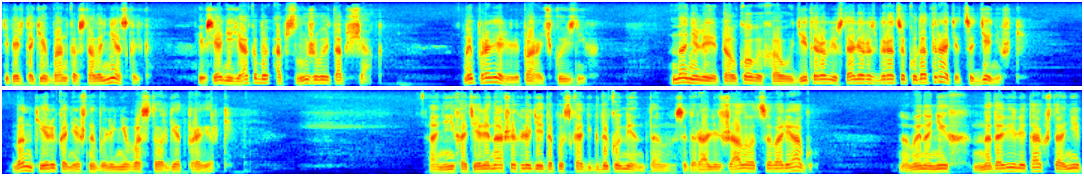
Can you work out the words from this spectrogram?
Теперь таких банков стало несколько, и все они якобы обслуживают общак. Мы проверили парочку из них. Наняли толковых аудиторов и стали разбираться, куда тратятся денежки. Банкиры, конечно, были не в восторге от проверки. Они не хотели наших людей допускать к документам, собирались жаловаться варягу. Но мы на них надавили так, что они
